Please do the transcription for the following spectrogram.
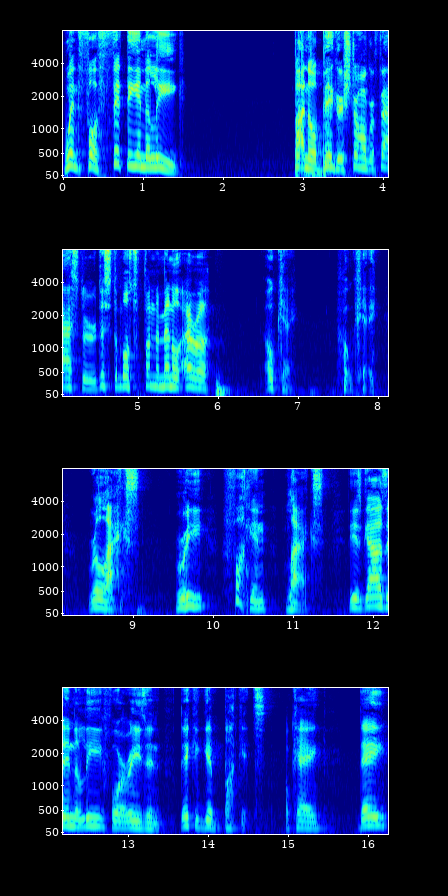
went for 50 in the league. But know bigger, stronger, faster. This is the most fundamental era. Okay. Okay. Relax. Re fucking lax. These guys are in the league for a reason. They can get buckets. Okay? They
